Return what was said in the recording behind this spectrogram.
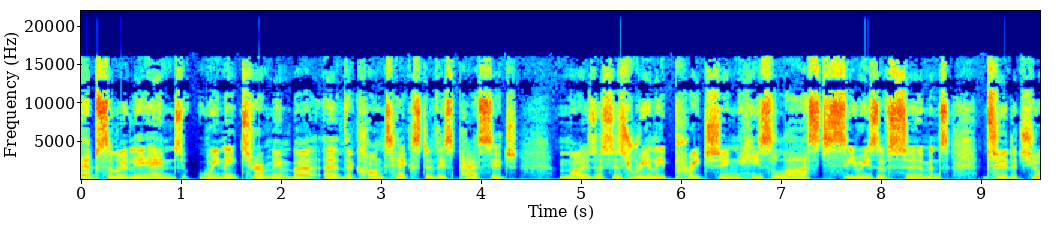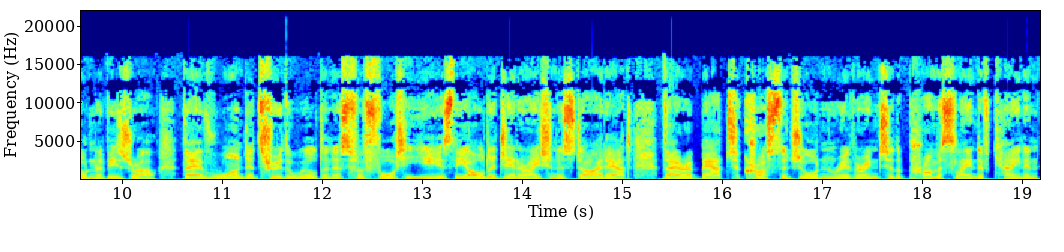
Absolutely. And we need to remember uh, the context of this passage. Moses is really preaching his last series of sermons to the children of Israel. They have wandered through the wilderness for 40 years. The older generation has died out. They are about to cross the Jordan River into the promised land of Canaan,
